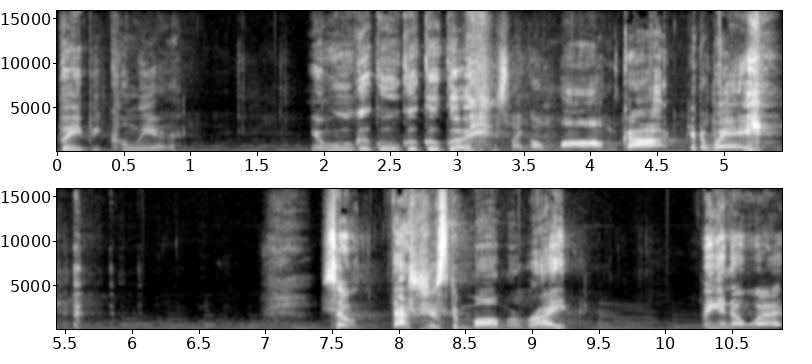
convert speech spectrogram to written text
baby, come here. You know, ooga, googa, googa. It's like, oh, mom, God, get away. so that's just a mama, right? But you know what?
